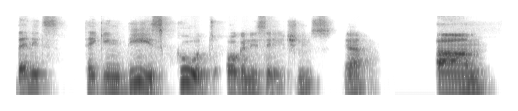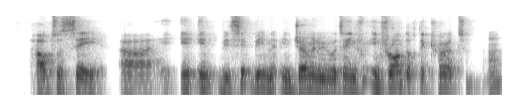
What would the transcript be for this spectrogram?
then it's taking these good organizations, yeah, um, how to say, uh, in, in, in, Germany, we would say in, in front of the curtain. Huh?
